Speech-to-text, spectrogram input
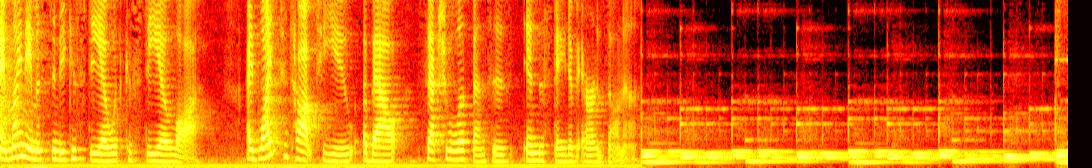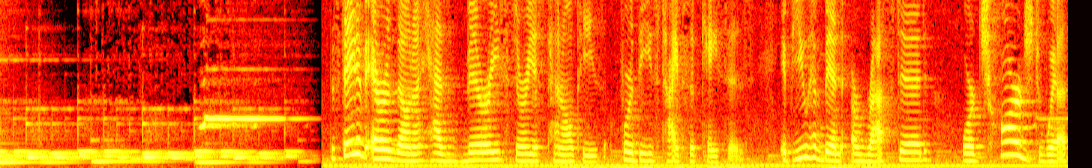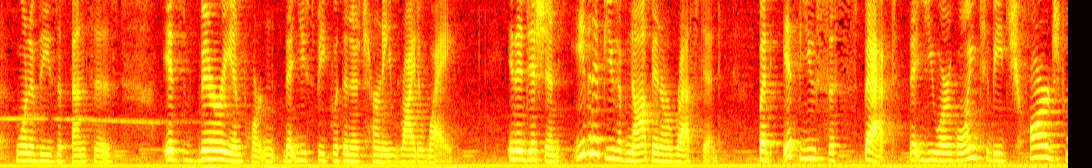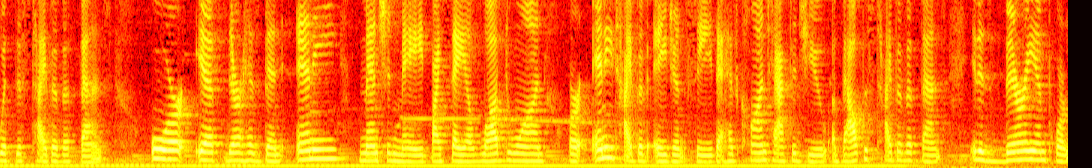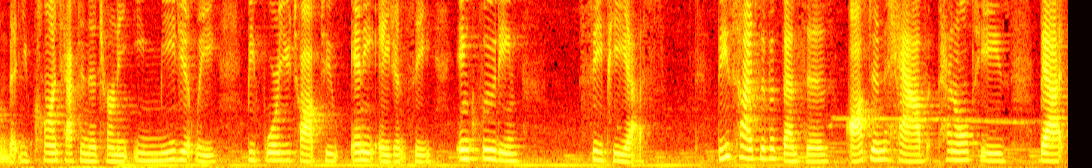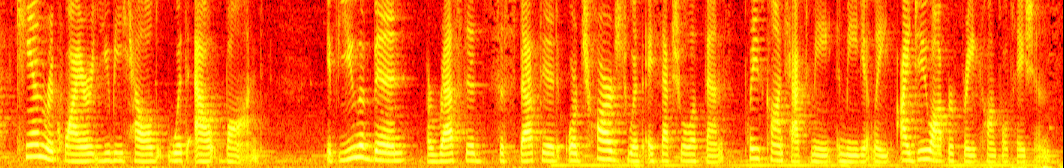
Hi, my name is Cindy Castillo with Castillo Law. I'd like to talk to you about sexual offenses in the state of Arizona. The state of Arizona has very serious penalties for these types of cases. If you have been arrested or charged with one of these offenses, it's very important that you speak with an attorney right away. In addition, even if you have not been arrested, but if you suspect that you are going to be charged with this type of offense, or if there has been any mention made by, say, a loved one or any type of agency that has contacted you about this type of offense, it is very important that you contact an attorney immediately before you talk to any agency, including CPS. These types of offenses often have penalties that can require you be held without bond. If you have been arrested, suspected, or charged with a sexual offense, please contact me immediately. I do offer free consultations.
